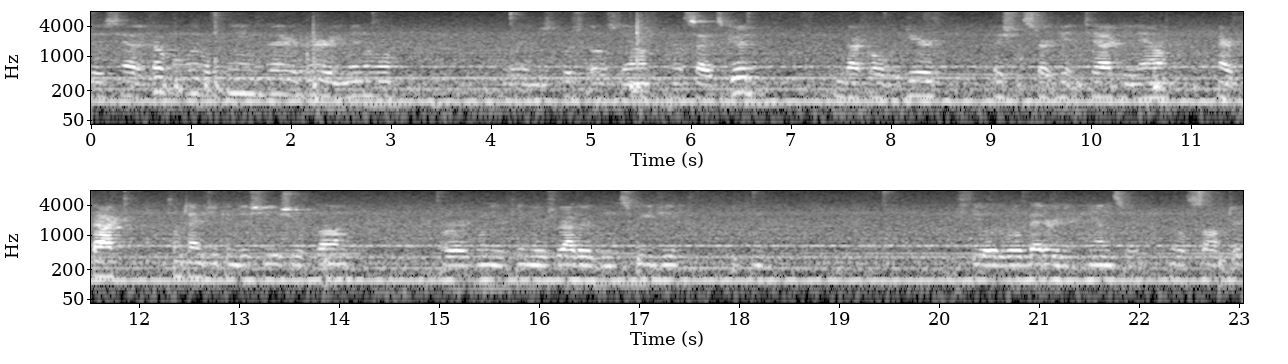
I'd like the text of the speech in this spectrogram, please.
Just had a couple little things there, very minimal. Go ahead and just push those down. That side's good. Come back over here. They should start getting tacky now. Matter of fact, sometimes you can just use your thumb or one of your fingers rather than the squeegee. You can feel it a little better in your hands or a little softer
